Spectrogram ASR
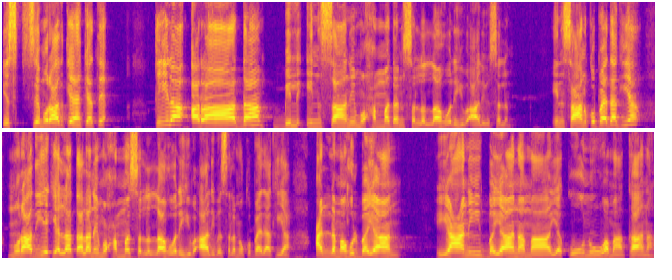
اس سے مراد کیا ہے؟ کہتے ہیں قیلہ ارادہ بالانسان محمدن صلی اللہ علیہ وآلہ وسلم۔ انسان کو پیدا کیا، مراد یہ کہ اللہ تعالیٰ نے محمد صلی اللہ علیہ وآلہ وسلم کو پیدا کیا۔ علمہ البیان۔ یعنی بیان ما یکون و ما کانا۔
